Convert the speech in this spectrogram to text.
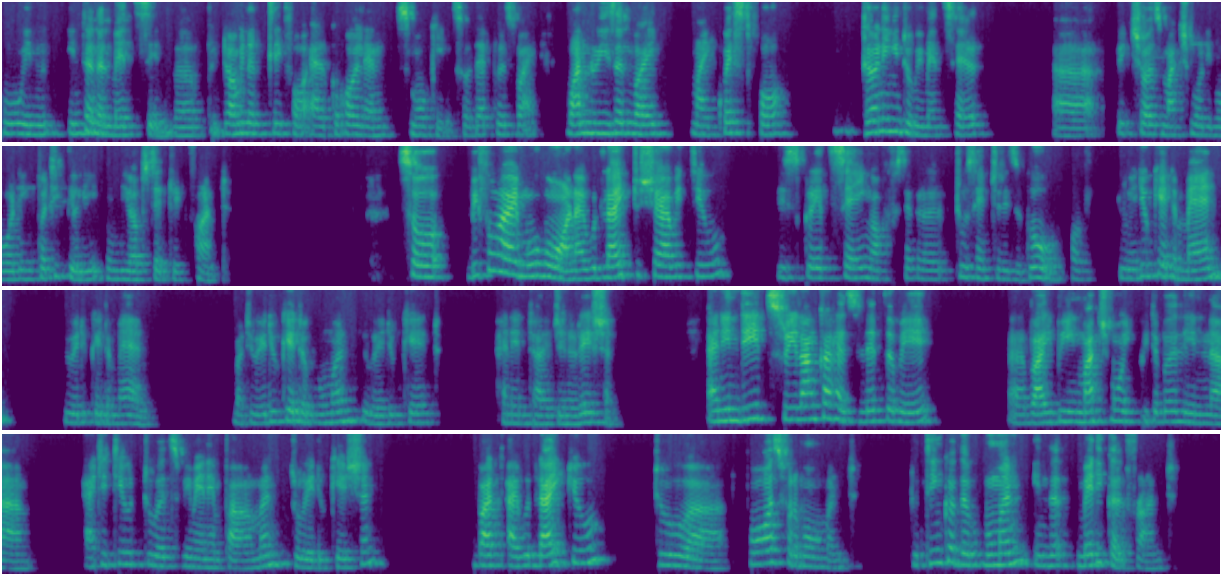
who in internal medicine were predominantly for alcohol and smoking. So that was why one reason why my quest for turning into women's health, uh, which was much more rewarding, particularly in the obstetric fund. So before I move on, I would like to share with you this great saying of several two centuries ago of you educate a man, you educate a man. But you educate a woman, you educate an entire generation. And indeed, Sri Lanka has led the way uh, by being much more equitable in uh, attitude towards women empowerment through education. But I would like you to uh, pause for a moment to think of the woman in the medical front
